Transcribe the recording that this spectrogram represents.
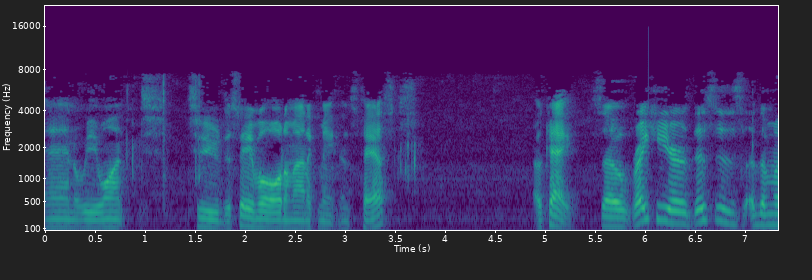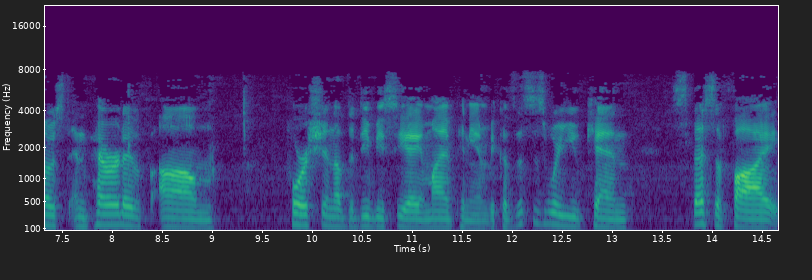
and we want to disable automatic maintenance tasks. Okay, so right here, this is the most imperative um, portion of the DBCA in my opinion because this is where you can specify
